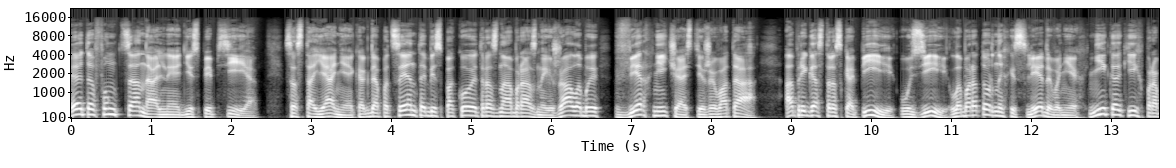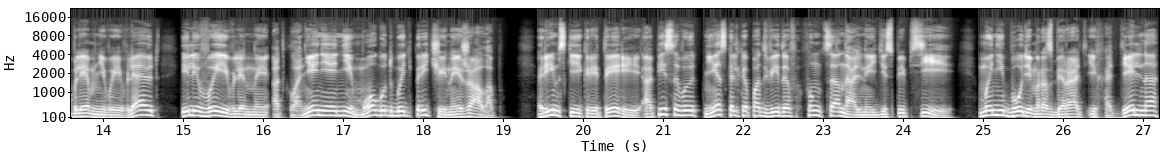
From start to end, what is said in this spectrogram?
Это функциональная диспепсия. Состояние, когда пациента беспокоят разнообразные жалобы в верхней части живота, а при гастроскопии, УЗИ, лабораторных исследованиях никаких проблем не выявляют или выявленные отклонения не могут быть причиной жалоб. Римские критерии описывают несколько подвидов функциональной диспепсии. Мы не будем разбирать их отдельно,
